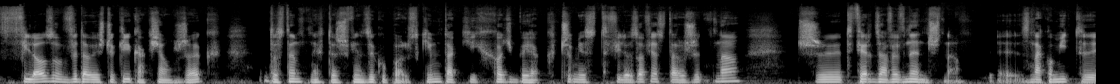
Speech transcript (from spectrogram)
filozof wydał jeszcze kilka książek, dostępnych też w języku polskim, takich choćby jak Czym jest filozofia starożytna, czy Twierdza wewnętrzna. Znakomity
